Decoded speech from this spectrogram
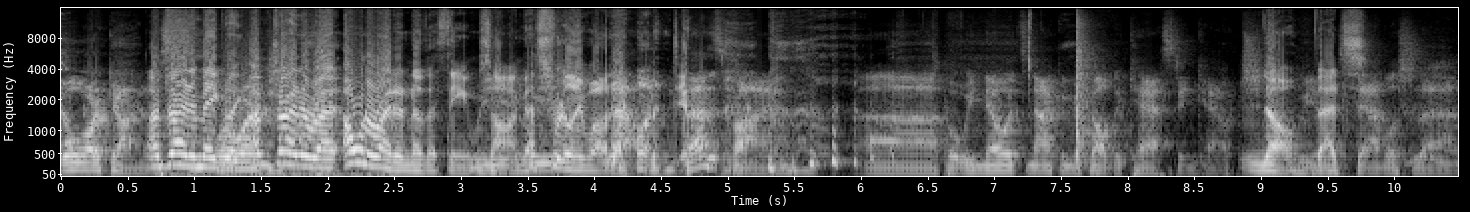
We'll work on this. I'm trying to make We'll like I'm trying to write. I want to write another theme We- song. That's we- really what I want to do. That's fine. Uh, but we know it's not going to be called the casting couch. No, we that's- established that.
